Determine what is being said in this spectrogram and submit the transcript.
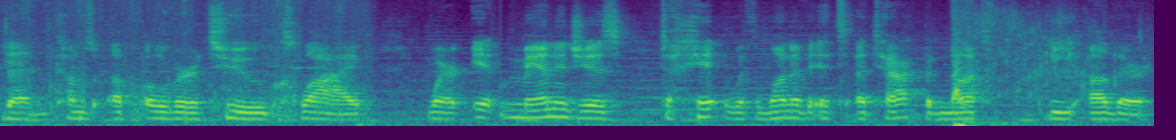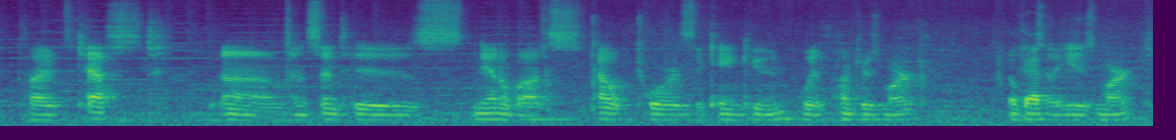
then comes up over to Clive, where it manages to hit with one of its attack, but not the other. Clive cast um, and sent his nanobots out towards the Kenku with Hunter's Mark. Okay. So he is marked.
